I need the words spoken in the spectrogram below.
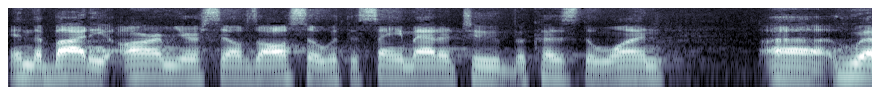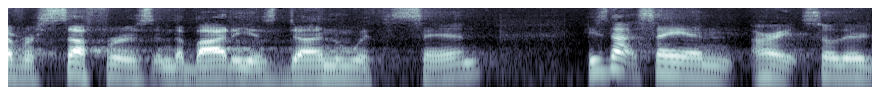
in the body, arm yourselves also with the same attitude, because the one, uh, whoever suffers in the body is done with sin. He's not saying, All right, so there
